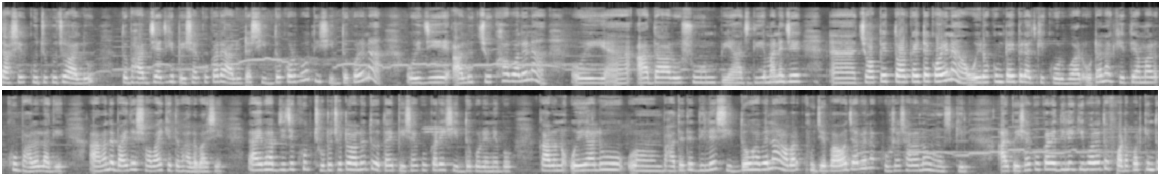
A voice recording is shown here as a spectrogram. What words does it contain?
চাষের কুচু কুচু আলু, তো ভাবছি আজকে প্রেশার কুকারে আলুটা সিদ্ধ করব। তুই সিদ্ধ করে না, ওই যে আলুর চোখা বলে না, ওই আদা, রসুন, পেঁয়াজ দিয়ে মানে যে চপের তরকারিটা করে না, ওই রকম টাইপের আজকে করব। আর ওটা না খেতে আমার খুব ভালো লাগে। আর আমাদের বাড়িতে সবাই খেতে ভালোবাসে। তাই ভাবছি যে খুব ছোট ছোট আলু তো, তাই প্রেশার কুকারে সিদ্ধ করে নেব। কারণ ওই আলু ভাতেতে দিলে সিদ্ধও হবে না, আবার খুঁজে পাওয়া যাবে না, খোসা ছাড়ানোও মুশকিল। আর প্রেশার কুকারে দিলে কি বলো তো ফটাফট কিন্তু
